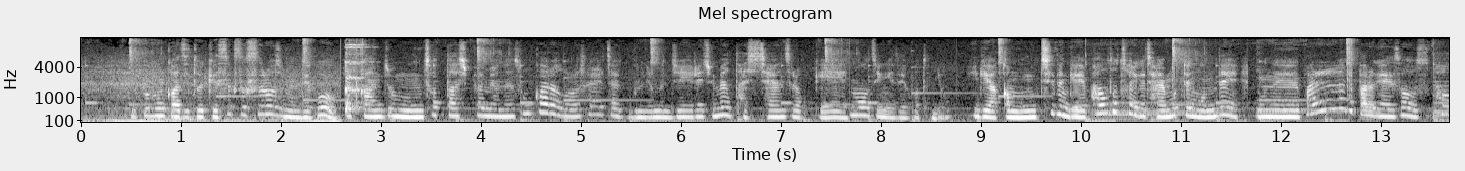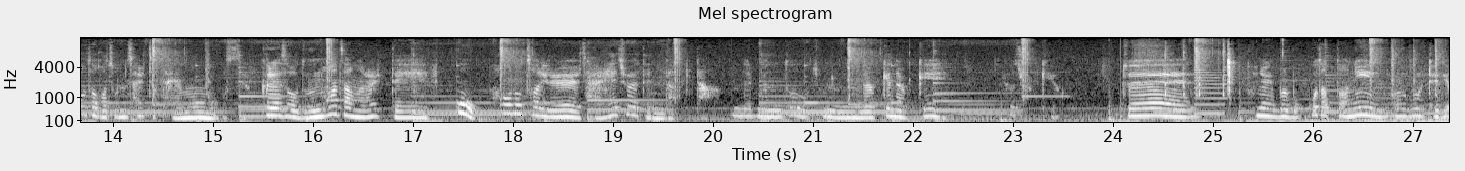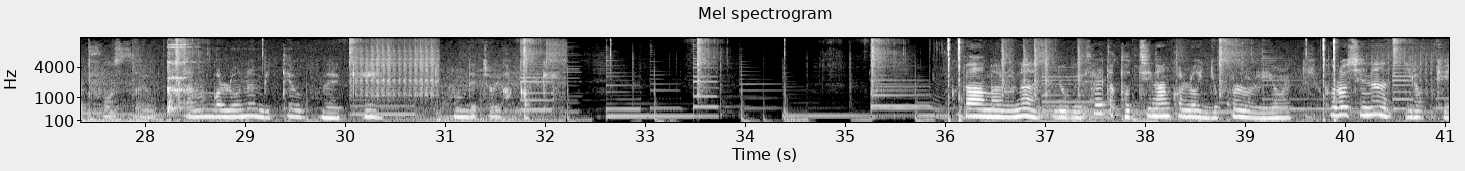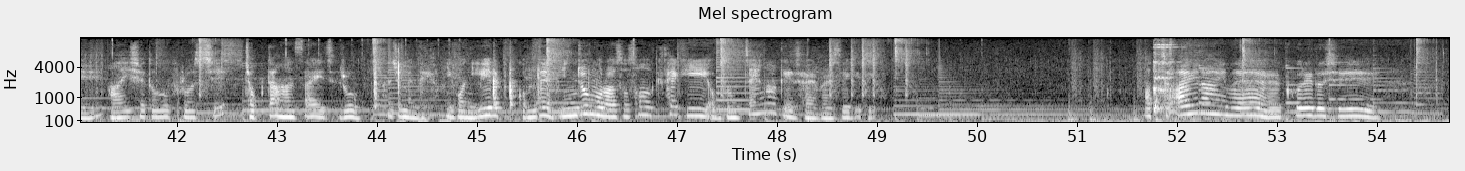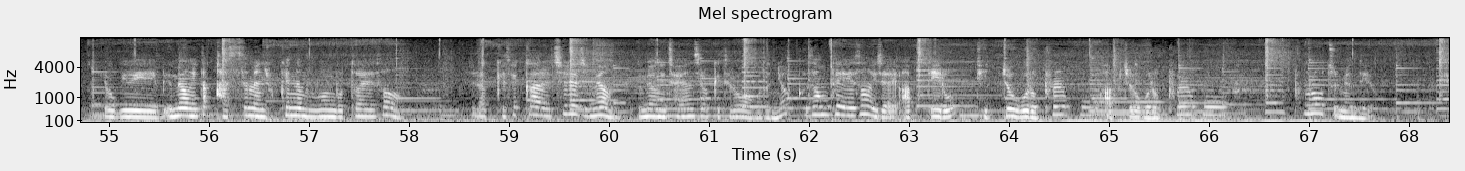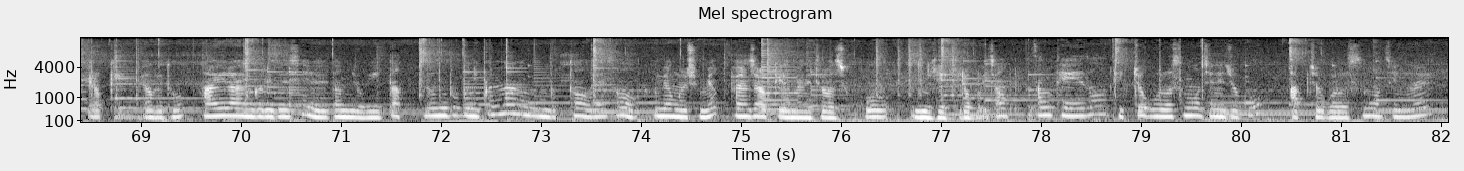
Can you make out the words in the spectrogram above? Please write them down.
뒷부분까지도 이렇게 쓱쓱 쓸어주면 되고 약간 좀 뭉쳤다 싶으면 손가락으로 살짝 문질문질 해주면 다시 자연스럽게 스머징이 되거든요. 이게 약간 뭉치는 게 파우더 처리가 잘못된 건데 오늘 빠르게 빠르게 해서 파우더가 좀 살짝 잘못 먹었어요. 그래서 눈 화장을 할 때 꼭 파우더 처리를 잘 해줘야 된답니다. 반대편도 좀 넓게 넓게 해줄게요. 어제 저녁에 뭘 먹고 잤더니 얼굴 되게 부었어요. 남은 걸로는 밑에 부분을 이렇게 광대 쪽에 가깝게. 다음으로는 여기 살짝 더 진한 컬러인 이 컬러를 이용할게요. 브러쉬는 이렇게 아이섀도우 브러쉬 적당한 사이즈로 해주면 돼요. 이건 ELF 건데 인조모라서 서- 색이 엄청 쨍하게 잘 발색이 돼요. 마치 아이라인을 그리듯이 여기 음영이 딱 갔으면 좋겠는 부분부터 해서 이렇게 색깔을 칠해주면 음영이 자연스럽게 들어가거든요. 그 상태에서 이제 앞뒤로 뒤쪽으로 풀고 앞쪽으로 풀고 풀어주면 돼요. 이렇게 여기도 아이라인 그리듯이 일단 여기 딱 눈 부분이 끝나는 부분부터 해서 음영을 주면 자연스럽게 음영이 들어주고 눈이 되게 길어 보이죠? 그 상태에서 뒤쪽으로 smudging 해주고 앞쪽으로 smudging을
